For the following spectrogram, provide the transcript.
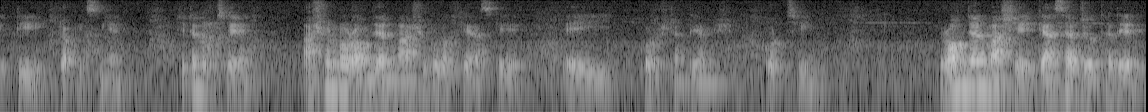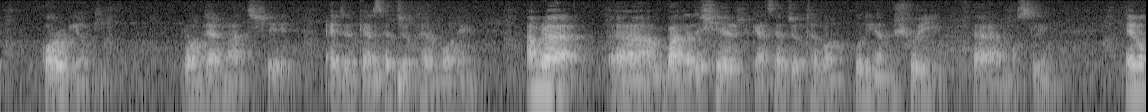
একটি টপিকস নিয়ে। সেটা হচ্ছে আসন্ন রমজান মাস উপলক্ষে আজকে এই অনুষ্ঠানটি আমি করছি। রমজান মাসে ক্যান্সার যোদ্ধাদের করণীয় কি? রমজান মাসে একজন ক্যান্সার যোদ্ধার মনে আমরা বাংলাদেশের ক্যান্সার যোদ্ধাগণ, অধিকাংশই তারা মুসলিম এবং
